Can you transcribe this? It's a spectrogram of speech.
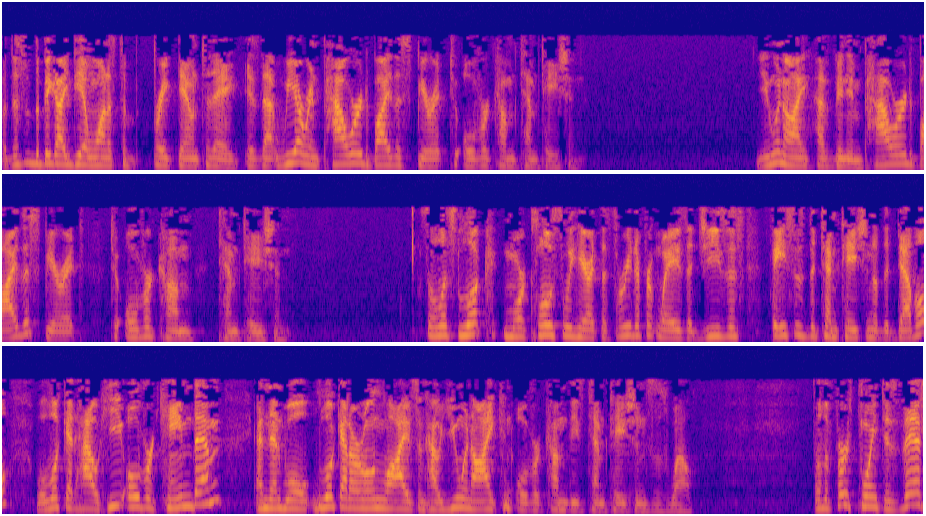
But this is the big idea I want us to break down today is that we are empowered by the Spirit to overcome temptation. You and I have been empowered by the Spirit to overcome temptation. So let's look more closely here at the three different ways that Jesus faces the temptation of the devil. We'll look at how he overcame them, and then we'll look at our own lives and how you and I can overcome these temptations as well. So the first point is this,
